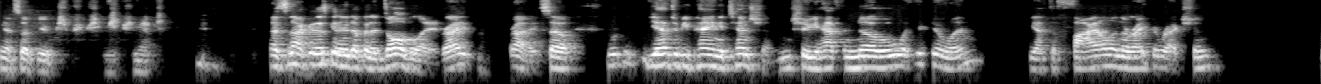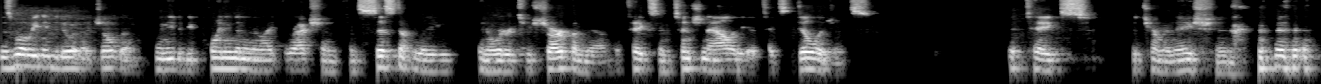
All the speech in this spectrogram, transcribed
Yeah. So if you that's not that's going to end up in a dull blade, right? Right. So you have to be paying attention. So you have to know what you're doing. You have to file in the right direction. This is what we need to do with our children. We need to be pointing them in the right direction consistently in order to sharpen them. It takes intentionality, it takes diligence, it takes determination.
